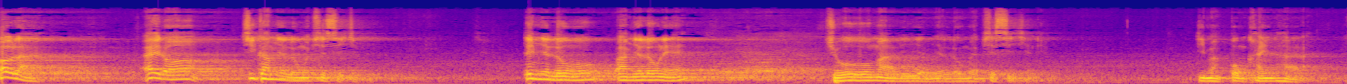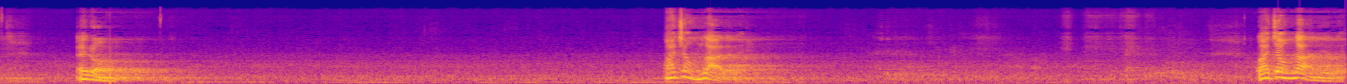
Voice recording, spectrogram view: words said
ဟုတ်လားအဲ့တော့ကြီးကမျက်လုံးမဖြစ်စေခြင်းတင့်မျက်လုံးကိုဘာမျက်လုံးလဲဂျိုးမလေးရဲ့မျက်လုံးပဲဖြစ်စေခြင်းလေဒီမှာပုံခိုင်းထားတာအဲ့တော့ ဘာကြောင့်လှတယ်လဲဘာကြောင့်လှနေလဲ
